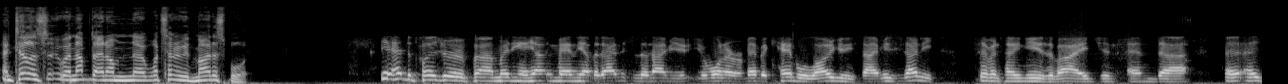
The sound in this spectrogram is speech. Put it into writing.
And tell us an update on uh, what's happening with motorsport. Yeah, I had the pleasure of uh, meeting a young man the other day. This is a name you, you want to remember. Campbell Logan, his name is. He's only 17 years of age and, and uh, has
